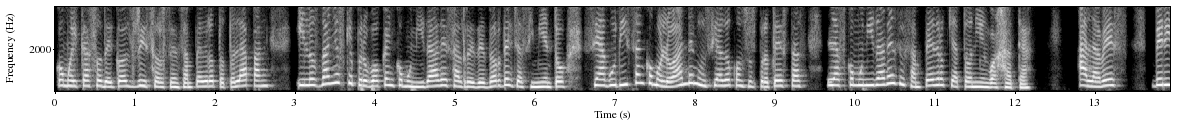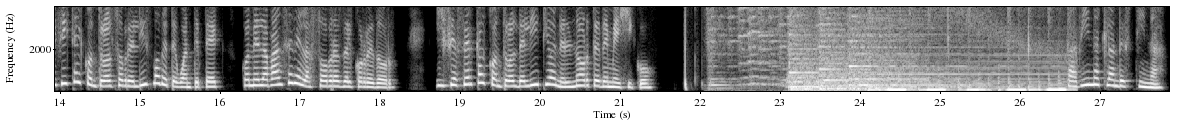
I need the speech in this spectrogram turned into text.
como el caso de Gold Resource en San Pedro Totolapan, y los daños que provoca en comunidades alrededor del yacimiento se agudizan como lo han denunciado con sus protestas las comunidades de San Pedro Quiatoni en Oaxaca. A la vez, verifica el control sobre el istmo de Tehuantepec con el avance de las obras del corredor, y se acerca al control del litio en el norte de México. Cabina clandestina.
